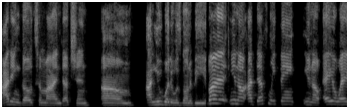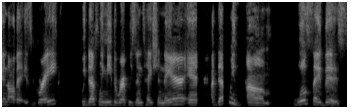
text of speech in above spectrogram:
I didn't go to my induction. Um, I knew what it was going to be. But, you know, I definitely think, you know, AOA and all that is great. We definitely need the representation there. And I definitely um, will say this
